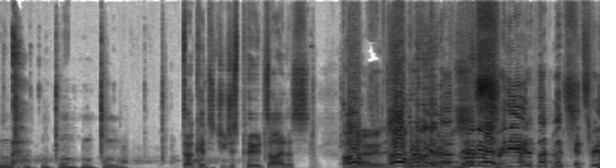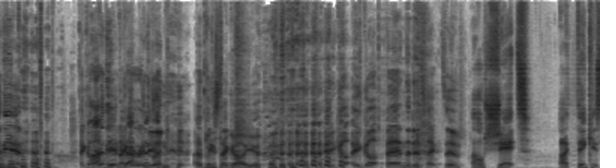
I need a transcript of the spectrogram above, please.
Duncan, did you just poo Zylus? Oh, No, oh, it's- oh, I think Rythian! it's Rythian! Rythian! it's Rythian! I got Rythian, I got Rythian. At least I got you. he got he got Ben, the detective. Oh shit! I think it's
